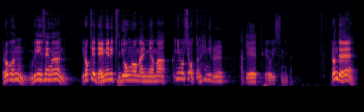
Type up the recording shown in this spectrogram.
여러분, 우리 인생은 이렇게 내면의 두려움으로 말미암아 끊임없이 어떤 행위를 하게 되어 있습니다. 그런데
